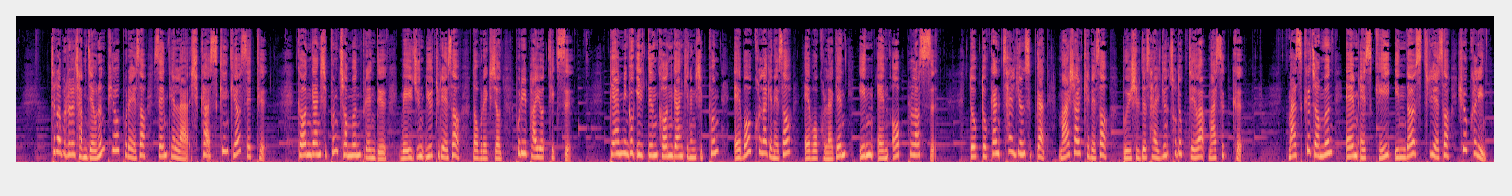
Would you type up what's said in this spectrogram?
트러블을 잠재우는 피오포레에서 센텔라 시카 스킨케어 세트. 건강식품 전문 브랜드 메이준 뉴트리에서 더블 액션 프리바이오틱스. 대한민국 1등 건강기능식품 에버 콜라겐에서 에버 콜라겐 인앤업 플러스. 똑똑한 살균 습관 마샬캡에서 브이실드 살균 소독제와 마스크. 마스크 전문 MSK 인더스트리에서 휴클린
